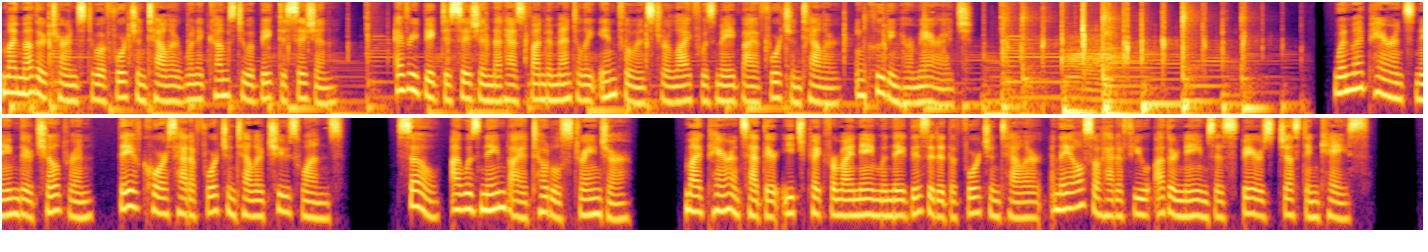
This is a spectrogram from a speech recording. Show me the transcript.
My mother turns to a fortune teller when it comes to a big decision. Every big decision that has fundamentally influenced her life was made by a fortune teller, including her marriage. When my parents named their children, they of course had a fortune teller choose ones. So, I was named by a total stranger. My parents had their each pick for my name when they visited the fortune teller, and they also had a few other names as spares just in case.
